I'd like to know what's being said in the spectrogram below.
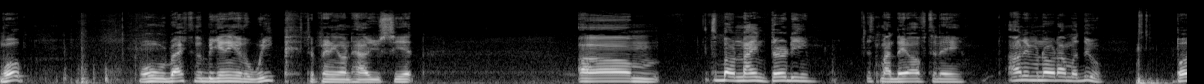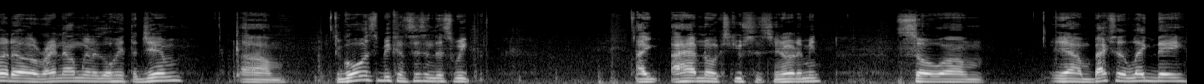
Well, well, we're back to the beginning of the week, depending on how you see it. Um, it's about 9.30. It's my day off today. I don't even know what I'm gonna do. But uh, right now I'm gonna go hit the gym. Um, the goal is to be consistent this week. I I have no excuses, you know what I mean? So um, yeah, I'm back to the leg day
